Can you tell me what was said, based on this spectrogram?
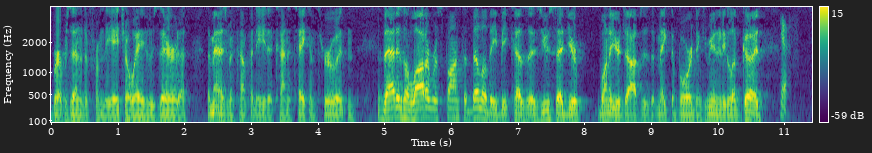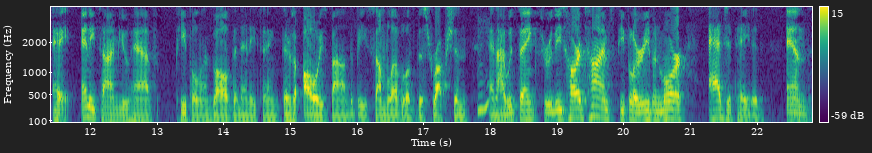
representative from the HOA who's there to the management company to kind of take them through it and that is a lot of responsibility because, as you said, your one of your jobs is to make the board and community look good. Yes. Hey, anytime you have people involved in anything, there's always bound to be some level of disruption. Mm-hmm. And I would think through these hard times, people are even more agitated. And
